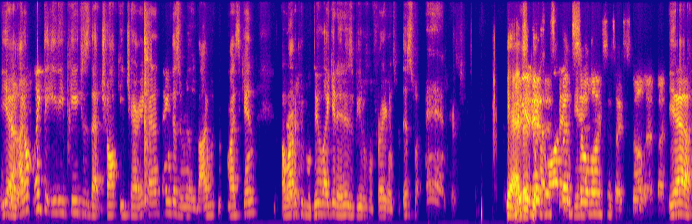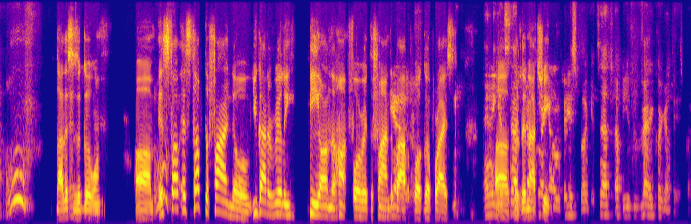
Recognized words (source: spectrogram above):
yeah. Really? I don't like the EDP because that chalky cherry kind of thing doesn't really vibe with my skin. A lot of people do like it. It is a beautiful fragrance, but this one, man, it's, Yeah. Maybe this- it is. I It's want been it, so long since I smelled it, but yeah, oof. No, this is a good one. Um, it's tough. It's tough to find though. You got to really be on the hunt for it to find the Yeah. bottle for a good price. And it Uh, gets 'cause snatched they're not cheap. on Facebook. It's not up you very quick on Facebook.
